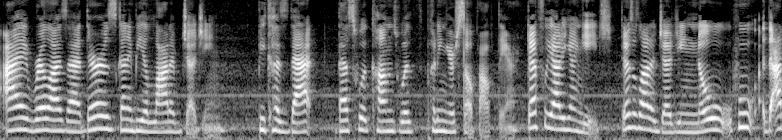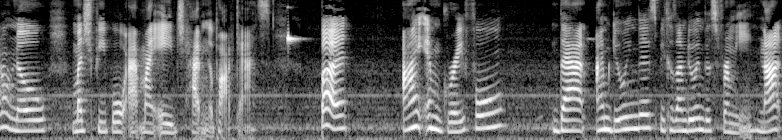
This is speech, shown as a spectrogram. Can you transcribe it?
I realize that there is going to be a lot of judging because that that's what comes with putting yourself out there. Definitely at a young age. There's a lot of judging. No who I don't know much people at my age having a podcast. But I am grateful that I'm doing this because I'm doing this for me, not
